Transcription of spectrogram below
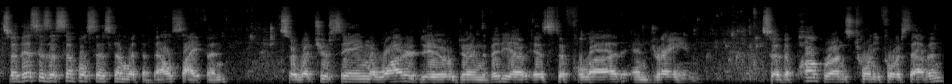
So this is a simple system with the bell siphon. So what you're seeing the water do during the video is to flood and drain. So the pump runs 24-7.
